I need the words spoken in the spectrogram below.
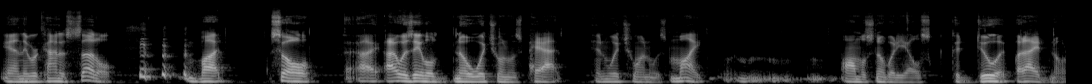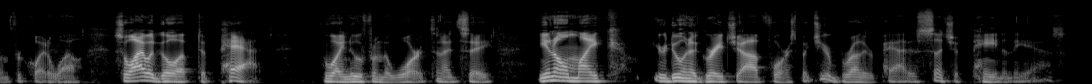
and they were kind of subtle. but so I, I was able to know which one was Pat and which one was Mike. Mm, Almost nobody else could do it, but I had known him for quite a while. So I would go up to Pat, who I knew from the warts, and I'd say, You know, Mike, you're doing a great job for us, but your brother, Pat, is such a pain in the ass.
